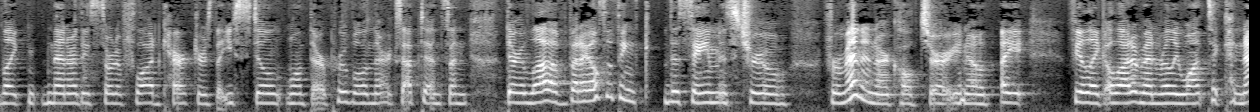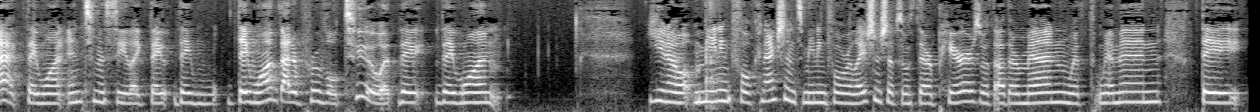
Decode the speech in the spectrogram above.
like men are these sort of flawed characters that you still want their approval and their acceptance and their love. But I also think the same is true for men in our culture. You know, I feel like a lot of men really want to connect. They want intimacy. Like they they they want that approval too. They they want you know meaningful connections, meaningful relationships with their peers, with other men, with women. They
